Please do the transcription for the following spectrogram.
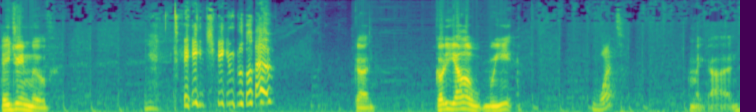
Daydream move. Daydream left. Good. Go to yellow, wheat. What? Oh my god.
